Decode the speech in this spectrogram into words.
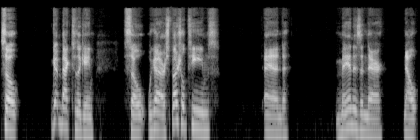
so getting back to the game. So we got our special teams and man is in there. Now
